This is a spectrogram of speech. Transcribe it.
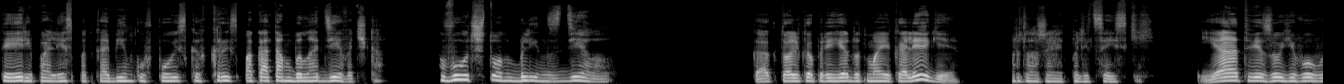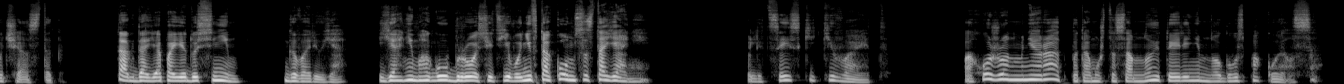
Терри полез под кабинку в поисках крыс, пока там была девочка. Вот что он, блин, сделал. «Как только приедут мои коллеги», — продолжает полицейский, «я отвезу его в участок. Тогда я поеду с ним», — говорю я. «Я не могу бросить его не в таком состоянии». Полицейский кивает. Похоже, он мне рад, потому что со мной Терри немного успокоился.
